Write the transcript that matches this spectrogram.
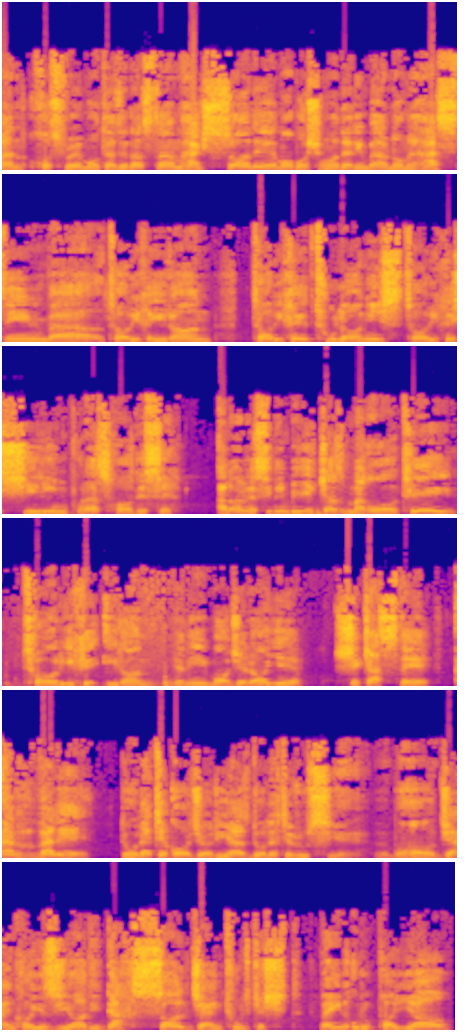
من خسرو معتزد هستم. هشت سال ما با شما در این برنامه هستیم و تاریخ ایران تاریخ طولانی است. تاریخ شیرین پر از حادثه. الان رسیدیم به یکی از مقاطع تاریخ ایران یعنی ماجرای شکست اول دولت قاجاریه از دولت روسیه. با جنگ های زیادی ده سال جنگ طول کشید و این اروپایی ها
